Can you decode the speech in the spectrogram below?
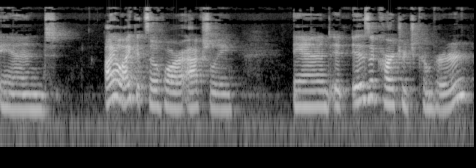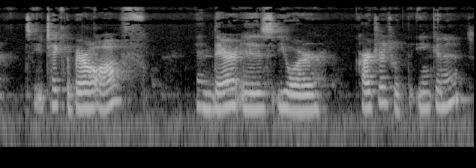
and I like it so far actually. And it is a cartridge converter. So you take the barrel off and there is your cartridge with the ink in it.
